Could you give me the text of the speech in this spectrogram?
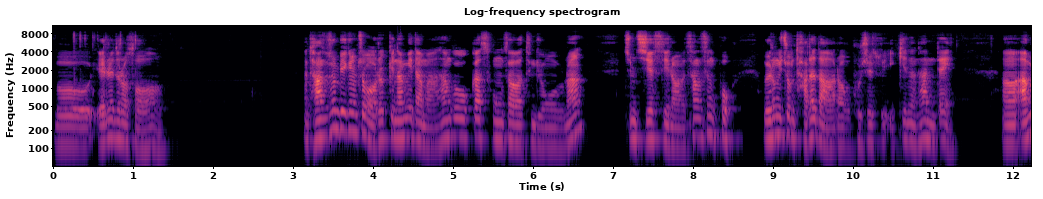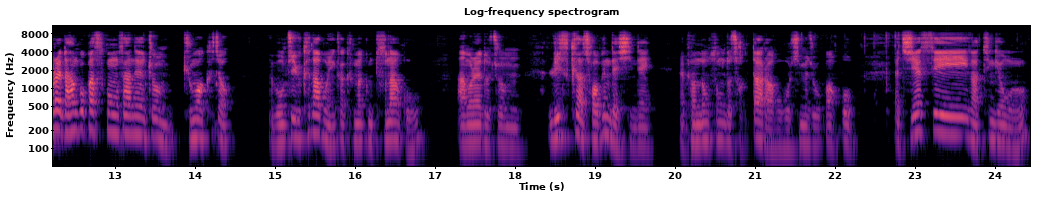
뭐 예를 들어서 단순 비교는 좀 어렵긴 합니다만 한국가스공사 같은 경우랑 지금 GS이랑 상승폭 뭐 이런 게 좀 다르다라고 보실 수 있기는 한데 어, 아무래도 한국가스공사는 좀 규모가 크죠. 몸집이 크다 보니까 그만큼 둔하고 아무래도 좀 리스크가 적은 대신에 변동성도 적다라고 보시면 좋을 것 같고 GSE 같은 경우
